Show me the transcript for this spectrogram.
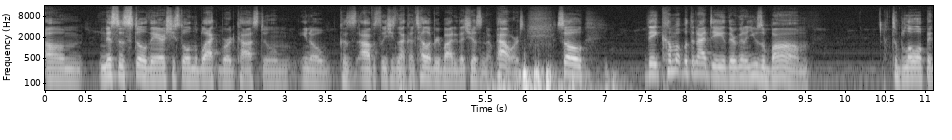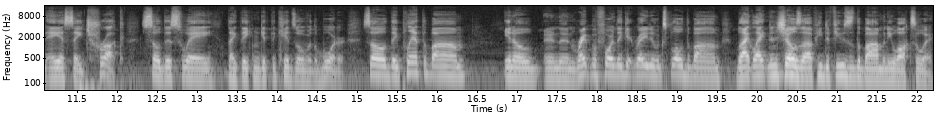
Um, Nissa's still there. She's still in the Blackbird costume, you know, because obviously she's not going to tell everybody that she doesn't have powers. So they come up with an idea. They're going to use a bomb to blow up an ASA truck so this way, like, they can get the kids over the border. So they plant the bomb you know, and then right before they get ready to explode the bomb, Black Lightning shows up, he defuses the bomb, and he walks away.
